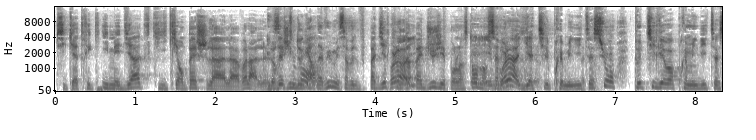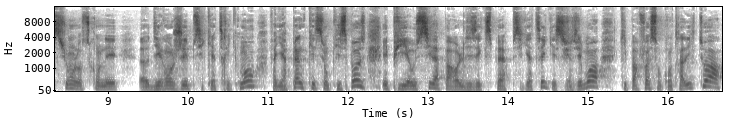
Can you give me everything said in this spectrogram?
psychiatrique immédiate qui, qui empêche la, la voilà le régime de garde à vue, mais ça ne veut pas dire qu'il ne va pas être jugé pour l'instant. dans sa voilà, y a-t-il préméditation Peut-il y avoir préméditation lorsqu'on est euh, dérangé psychiatriquement Enfin, il y a plein de questions qui se posent. Et puis il y a aussi la parole des experts psychiatriques, excusez-moi, qui parfois sont contradictoires,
